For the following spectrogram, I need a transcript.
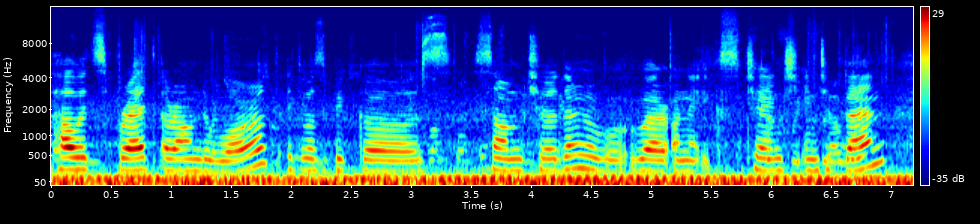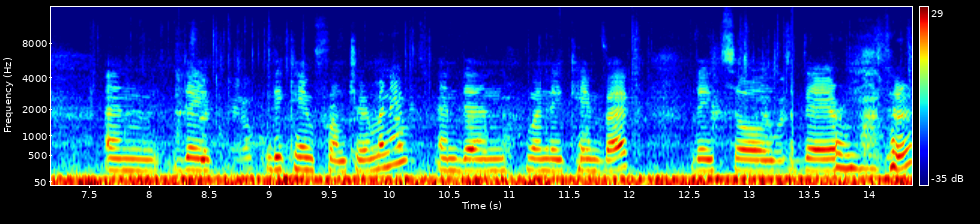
how it spread around the world it was because some children were on an exchange in Japan and they they came from Germany. And then when they came back they told their mother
